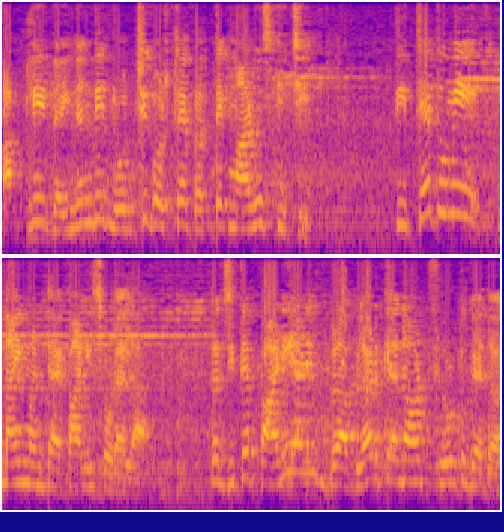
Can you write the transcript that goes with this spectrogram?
आपली दैनंदिन रोजची गोष्ट आहे प्रत्येक माणुसकीची तिथे तुम्ही नाही म्हणताय पाणी सोडायला. तर जिथे पाणी आणि ब्लड कॅनॉट फ्लो टुगेदर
